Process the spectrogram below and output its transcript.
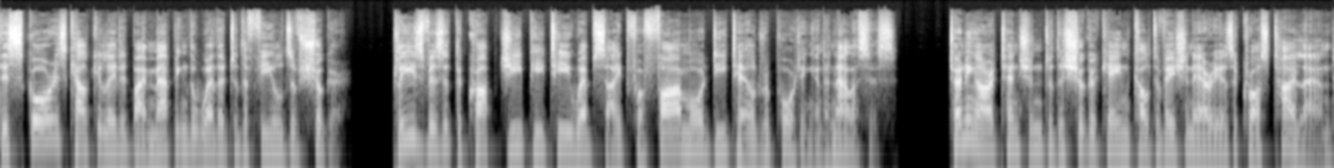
This score is calculated by mapping the weather to the fields of sugar. Please visit the Crop GPT website for far more detailed reporting and analysis. Turning our attention to the sugarcane cultivation areas across Thailand,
